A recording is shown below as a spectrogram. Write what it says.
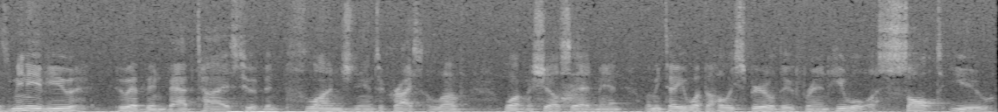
As many of you who have been baptized, who have been plunged into Christ, I love what Michelle said, man. Let me tell you what the Holy Spirit will do, friend. He will assault you.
